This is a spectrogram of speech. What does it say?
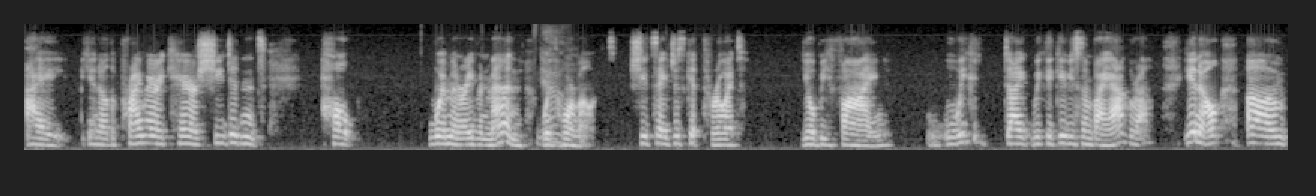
I, you know, the primary care, she didn't help women or even men yeah. with hormones. She'd say, just get through it. You'll be fine. We could di- we could give you some Viagra, you know, um,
